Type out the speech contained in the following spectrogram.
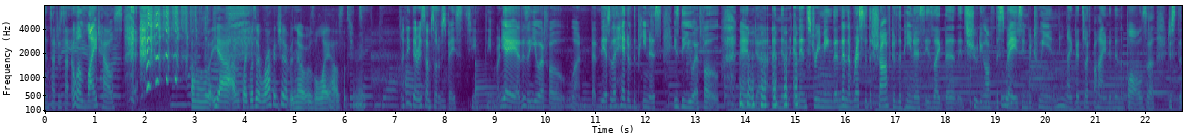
and such and such. Oh, a lighthouse. Oh yeah, I was like, was it rocket ship? But no, it was a lighthouse that she made. I think there is some sort of space theme, themed one. Yeah, yeah, yeah. There's a UFO one. That yeah. So the head of the penis is the UFO, and uh, and then and then streaming. Then then the rest of the shaft of the penis is like the it's shooting off the space in between, like that's left behind, and then the balls are just the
